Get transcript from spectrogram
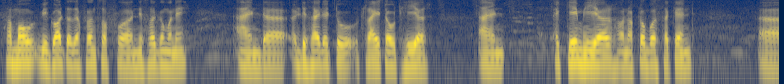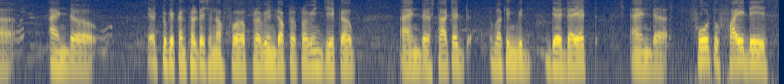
somehow we got the reference of uh, Nisargamane and decided to try it out here. And I came here on October 2nd uh, and uh, took a consultation of uh, Praveen, Dr. Praveen Jacob, and uh, started working with their diet. And uh, four to five days,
